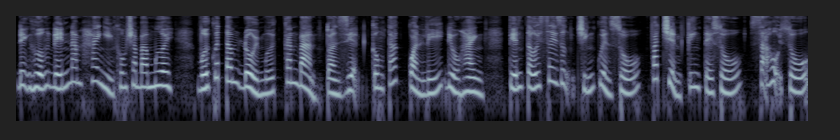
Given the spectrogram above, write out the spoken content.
định hướng đến năm 2030 với quyết tâm đổi mới căn bản toàn diện công tác quản lý điều hành, tiến tới xây dựng chính quyền số, phát triển kinh tế số, xã hội số,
